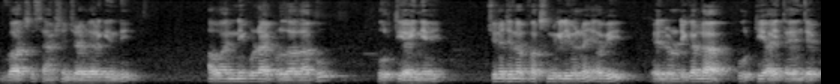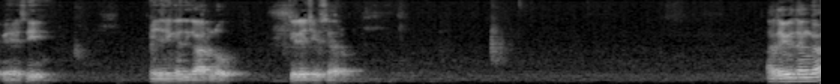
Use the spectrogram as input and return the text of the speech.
వర్క్స్ శాంక్షన్ చేయడం జరిగింది. అవన్నీ కూడా ఇప్పుడు దాదాపు పూర్తి అయినాయి. చిన్న చిన్న వర్క్స్ మిగిలి ఉన్నాయి. అవి ఎల్లుండి కల్లా పూర్తి అవుతాయని చెప్పేసి ఇంజనీరింగ్ అధికారులు తెలియజేశారు. అదేవిధంగా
